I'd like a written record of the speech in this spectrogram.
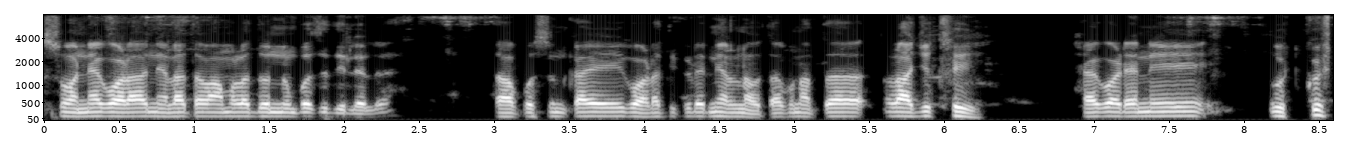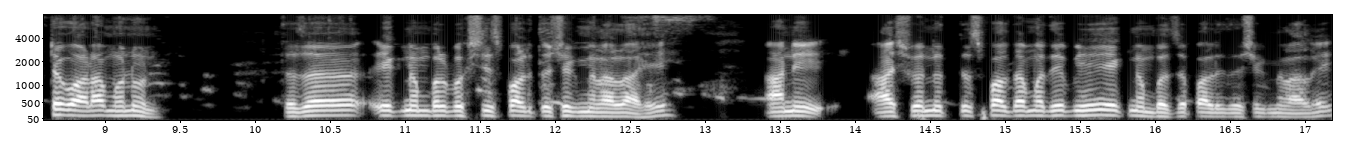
सोन्या घोडा नेला तेव्हा आम्हाला दोन नंबरचं दिलेलं. तेव्हापासून काय घोडा तिकडे नेला नव्हता पण आता राजू थ्री ह्या घोड्याने उत्कृष्ट घोडा म्हणून त्याचं एक नंबर बक्षीस पारितोषिक मिळालं आहे. आणि अश्वनृत्य स्पर्धामध्ये बी एक नंबरचं पारितोषिक मिळालंय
